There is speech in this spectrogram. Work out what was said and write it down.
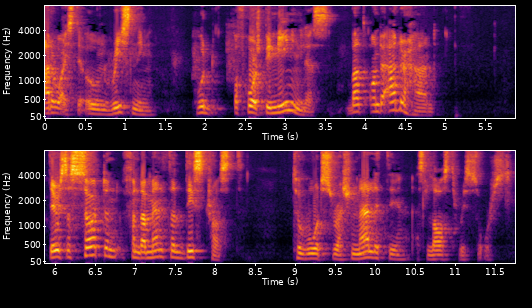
otherwise, the own reasoning would, of course, be meaningless. But on the other hand, there is a certain fundamental distrust towards rationality as last resource.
